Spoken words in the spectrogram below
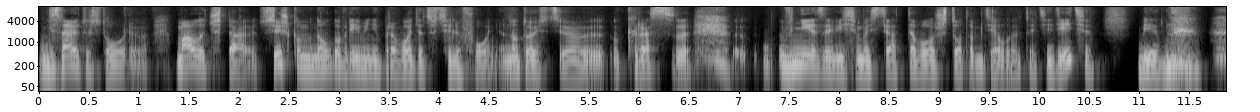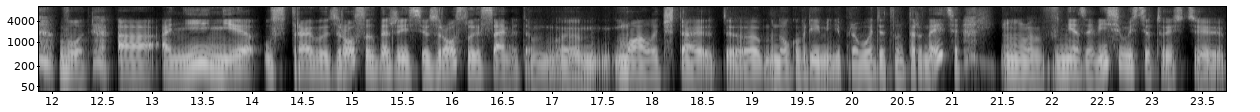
не знают историю, мало читают, слишком много времени проводят в телефоне. Ну, то есть как раз вне зависимости от того, что там делают эти дети, бедные, вот, а они не устраивают взрослых, даже если взрослые сами там э, мало читают, э, много времени проводят в интернете, вне зависимости, то есть э,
